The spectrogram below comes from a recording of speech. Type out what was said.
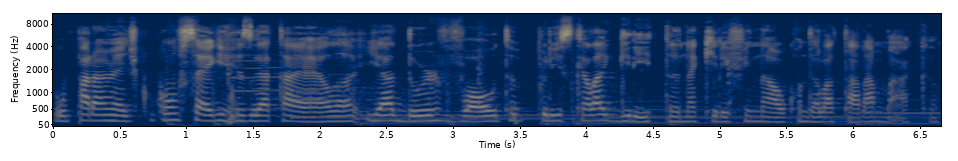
o paramédico consegue resgatar ela e a dor volta, por isso que ela grita naquele final quando ela tá na maca.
